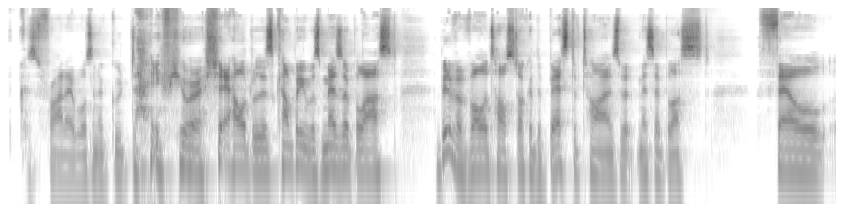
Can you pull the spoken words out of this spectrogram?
because Friday wasn't a good day if you were a shareholder of this company, was Mesoblast. A bit of a volatile stock at the best of times, but Mesoblast fell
